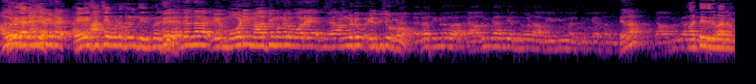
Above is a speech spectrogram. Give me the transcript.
അതുകൂടെ കാര്യം ഞാൻ ചെയ്യാം. ചോദിക്കട്ടെ. എ ഐ സി സി കൂടെ നിങ്ങൾ ഇത് തീരുമാനിച്ചു ഇതെന്താ ഈ മോഡി മാധ്യമങ്ങൾ പോലെ അങ്ങോട്ട് ഏൽപ്പിച്ചു കൊടുക്കണോ? ഏതാ? പാർട്ടി തീരുമാനം.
